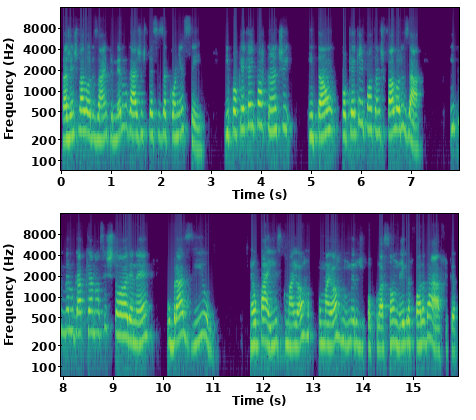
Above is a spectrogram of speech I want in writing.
para a gente valorizar, em primeiro lugar, a gente precisa conhecer. E por que, que é importante, então, por que, que é importante valorizar? Em primeiro lugar, porque é a nossa história, né? O Brasil é o país com maior, com maior número de população negra fora da África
